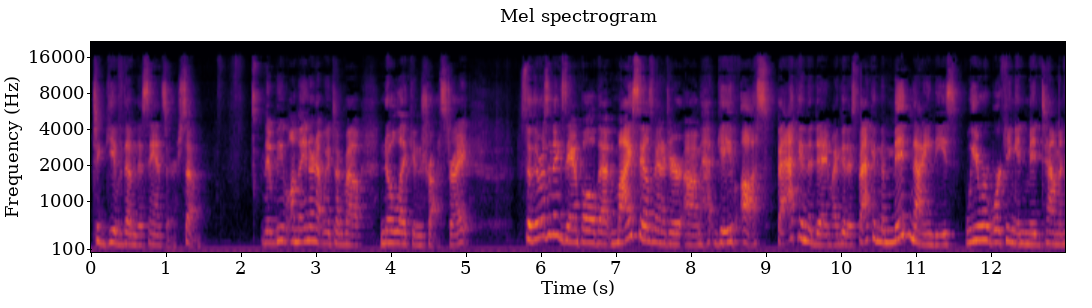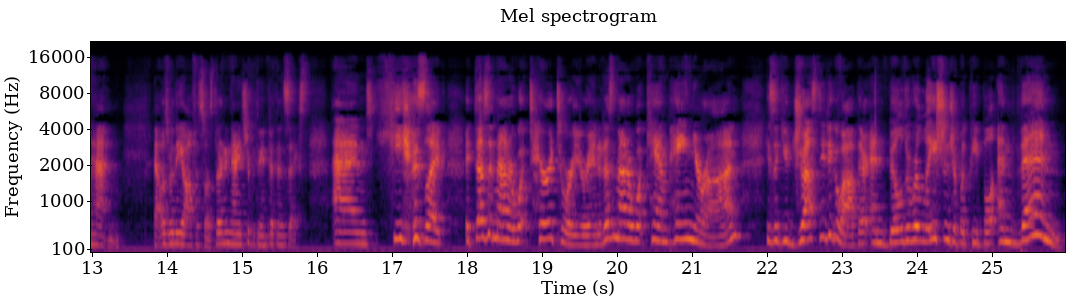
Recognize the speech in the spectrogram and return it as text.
to give them this answer. So, on the internet, we talk about know like, and trust, right? So there was an example that my sales manager um, gave us back in the day. My goodness, back in the mid '90s, we were working in Midtown Manhattan. That was where the office was, 39th Street between 5th and 6th. And he was like, it doesn't matter what territory you're in, it doesn't matter what campaign you're on. He's like, you just need to go out there and build a relationship with people, and then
